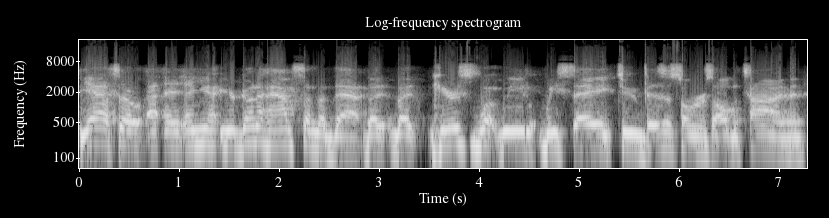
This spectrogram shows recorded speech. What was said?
yeah. So, uh, and, and you, you're going to have some of that, but but here's what we we say to business owners all the time, and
